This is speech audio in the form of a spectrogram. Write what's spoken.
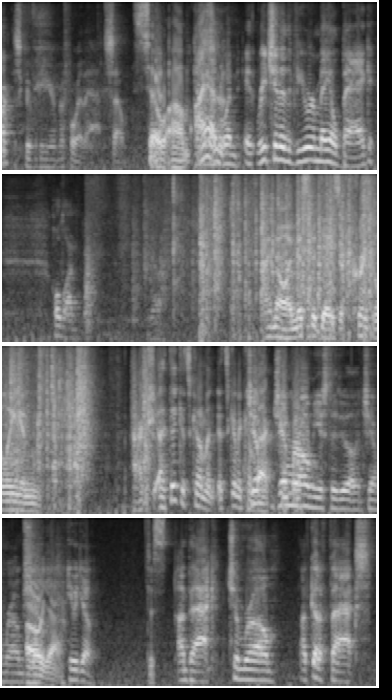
before. the scoop of the year before that. So So um, I I had had one. It, reach into the viewer mail bag. Hold on. I know I miss the days of crinkling and actually I think it's coming. It's going to come Jim, back. Jim People- Rome used to do a Jim Rome show. Oh, yeah. He would go, Just I'm back. Jim Rome. I've got a fax.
